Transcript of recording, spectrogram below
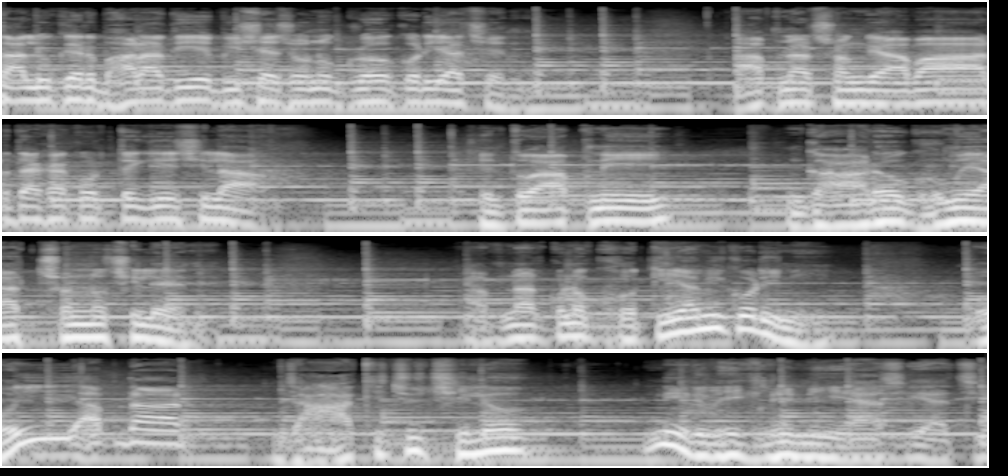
তালুকের ভাড়া দিয়ে বিশেষ অনুগ্রহ করিয়াছেন। আপনার সঙ্গে আবার দেখা করতে গিয়েছিলাম, কিন্তু আপনি গাঢ় ঘুমে আচ্ছন্ন ছিলেন। আপনার কোনো ক্ষতি আমি করিনি। ওই আপনার যা কিছু ছিল নির্বিঘ্নে নিয়ে আসিয়াছি।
